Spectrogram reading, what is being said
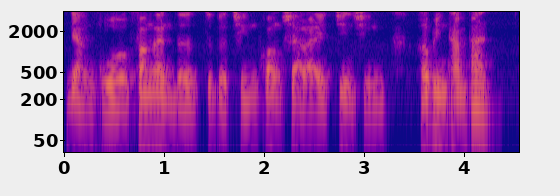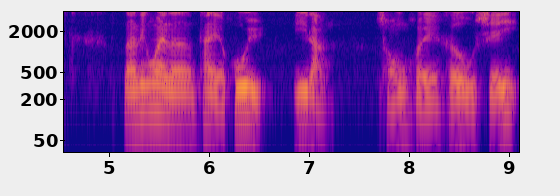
两国方案的这个情况下来进行和平谈判。那另外呢，他也呼吁伊朗重回核武协议。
